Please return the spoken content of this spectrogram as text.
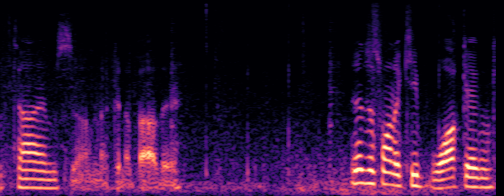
of time, so I'm not gonna bother. You'll just want to keep walking,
